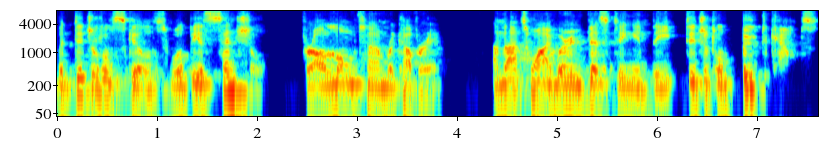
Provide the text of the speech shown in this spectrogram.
that digital skills will be essential for our long term recovery. And that's why we're investing in the digital boot camps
